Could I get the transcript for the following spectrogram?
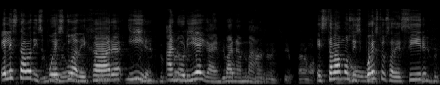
Él estaba dispuesto a dejar ir a Noriega en Panamá. Estábamos dispuestos a decir,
